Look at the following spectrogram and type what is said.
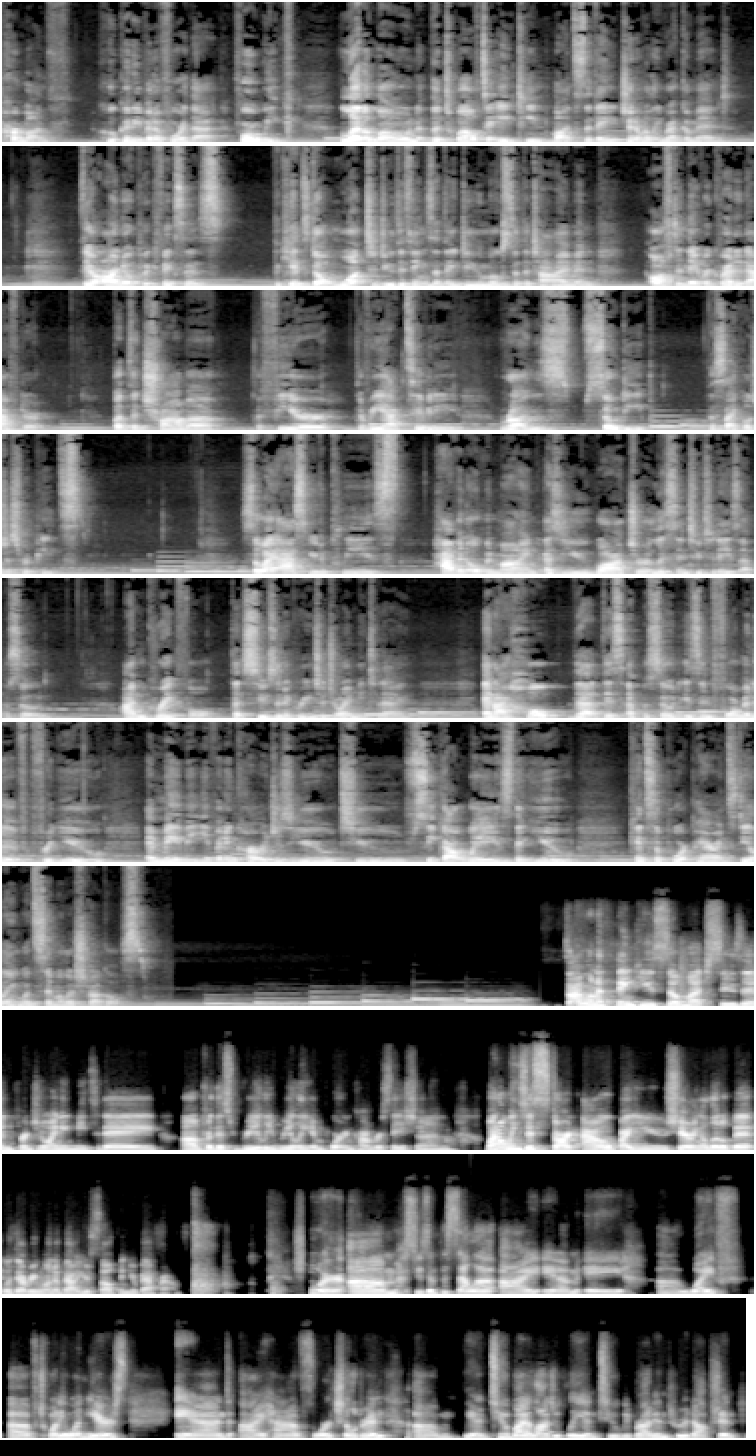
per month. Who could even afford that for a week, let alone the 12 to 18 months that they generally recommend? There are no quick fixes. The kids don't want to do the things that they do most of the time, and often they regret it after. But the trauma, the fear, the reactivity runs so deep, the cycle just repeats. So I ask you to please have an open mind as you watch or listen to today's episode. I'm grateful that Susan agreed to join me today. And I hope that this episode is informative for you and maybe even encourages you to seek out ways that you can support parents dealing with similar struggles. I want to thank you so much, Susan, for joining me today um, for this really, really important conversation. Why don't we just start out by you sharing a little bit with everyone about yourself and your background? Sure. Um, Susan Pasella. I am a uh, wife of 21 years and I have four children. Um, we had two biologically and two we brought in through adoption.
